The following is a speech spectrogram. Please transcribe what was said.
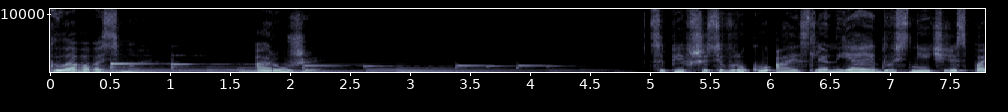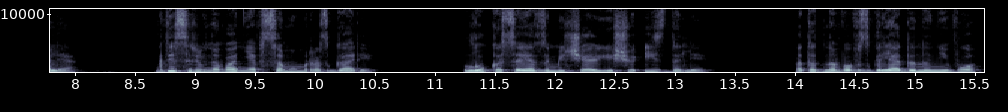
Глава восьмая. Оружие. Вцепившись в руку Айслен, я иду с ней через поля, где соревнования в самом разгаре. Лукаса я замечаю еще издали. От одного взгляда на него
